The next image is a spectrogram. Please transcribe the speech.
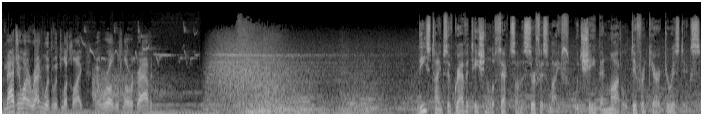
Imagine what a redwood would look like in a world with lower gravity. These types of gravitational effects on the surface life would shape and model different characteristics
